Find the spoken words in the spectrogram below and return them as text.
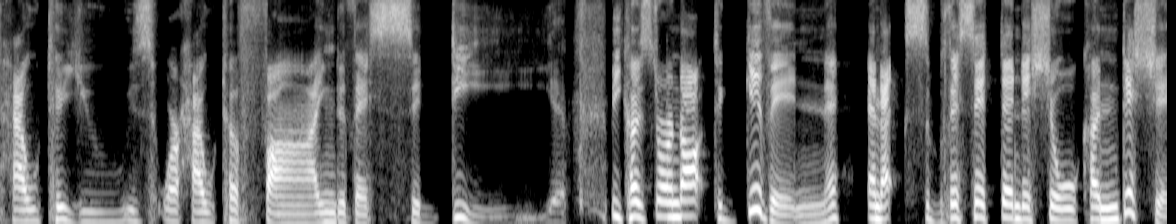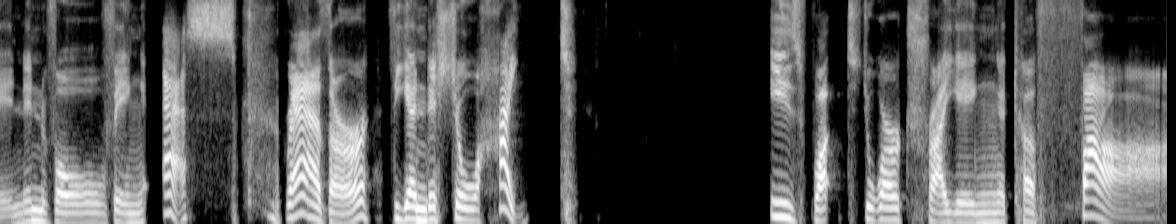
how to use or how to find this D because they're not given an explicit initial condition involving S, rather the initial height is what you're trying to find.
